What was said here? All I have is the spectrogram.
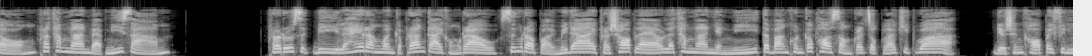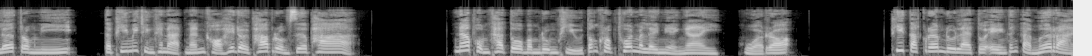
สองเพราะทำงานแบบนี้สามเพราะรู้สึกดีและให้รางวัลกับร่างกายของเรา ซึ่งเราปล่อยไม่ได้เพราะชอบแล้วและทำงานอย่างนี้ แต่บางคนก็พอส่องกระจกแล้วคิดว่า เดี๋ยวฉันขอไปฟิลเลอร์ตรงนี้ แต่พี่ไม่ถึงขนาดนั้นขอให้โดยภาพรวมเสื้อผ้า หน้าผมทาตัวบำรุงผิวต้องครบถ้วนมาเลยเหนื่อยไง หัวเราะ พี่ตักเริ่มดูแลตัวเองตั้งแต่เมื่อไหร่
